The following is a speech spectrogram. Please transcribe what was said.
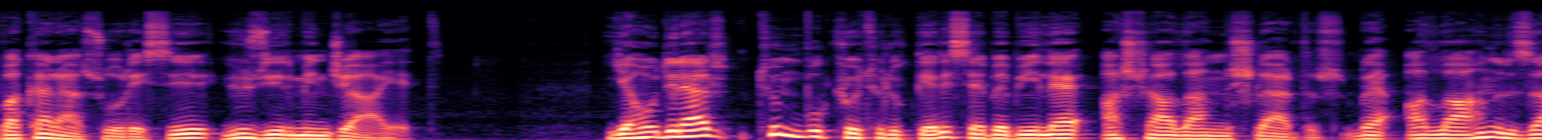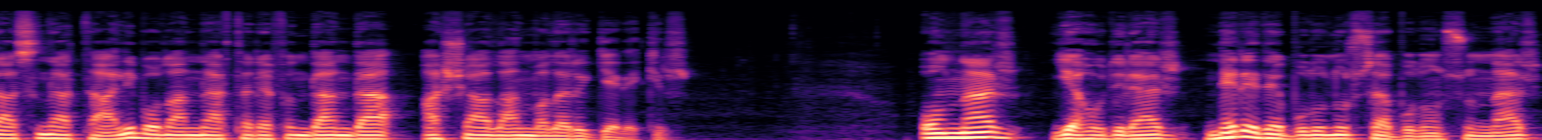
Bakara Suresi 120. Ayet Yahudiler tüm bu kötülükleri sebebiyle aşağılanmışlardır ve Allah'ın rızasına talip olanlar tarafından da aşağılanmaları gerekir. Onlar, Yahudiler nerede bulunursa bulunsunlar,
